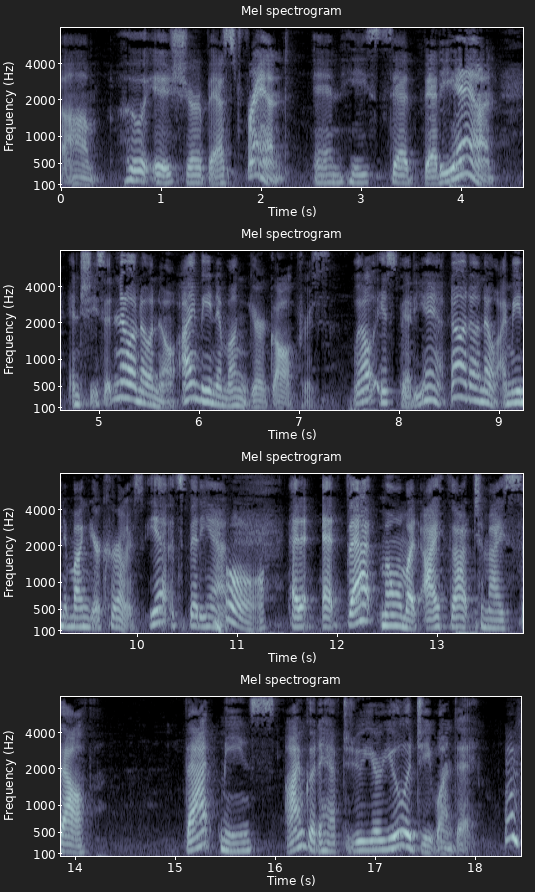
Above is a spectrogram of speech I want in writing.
um, "Who is your best friend?" And he said Betty Ann, and she said, "No, no, no. I mean among your golfers." Well, it's Betty Ann. No, no, no. I mean among your curlers. Yeah, it's Betty Ann. Aww. And at that moment, I thought to myself, that means I'm going to have to do your eulogy one day. Mm.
